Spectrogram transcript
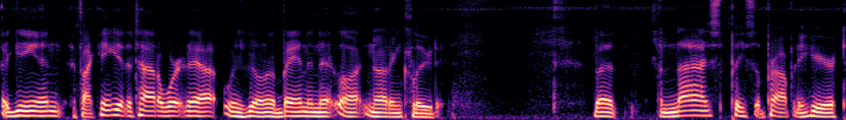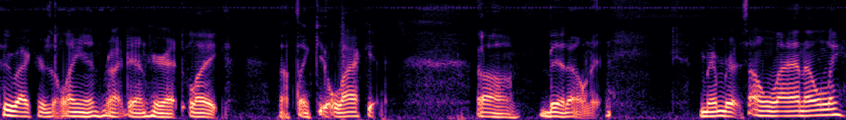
Again, if I can't get the title worked out, we're going to abandon that lot and not include it. But a nice piece of property here, two acres of land right down here at the lake. I think you'll like it. Uh, bid on it. Remember, it's online only.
